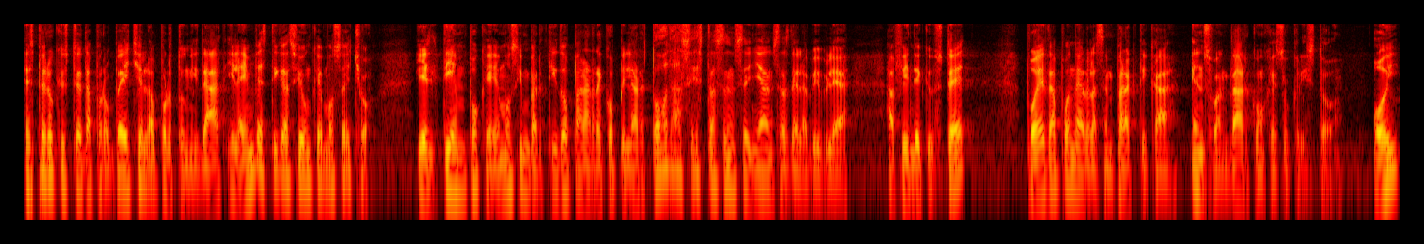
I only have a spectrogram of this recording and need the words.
Espero que usted aproveche la oportunidad y la investigación que hemos hecho y el tiempo que hemos invertido para recopilar todas estas enseñanzas de la Biblia, a fin de que usted pueda ponerlas en práctica en su andar con Jesucristo. Hoy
